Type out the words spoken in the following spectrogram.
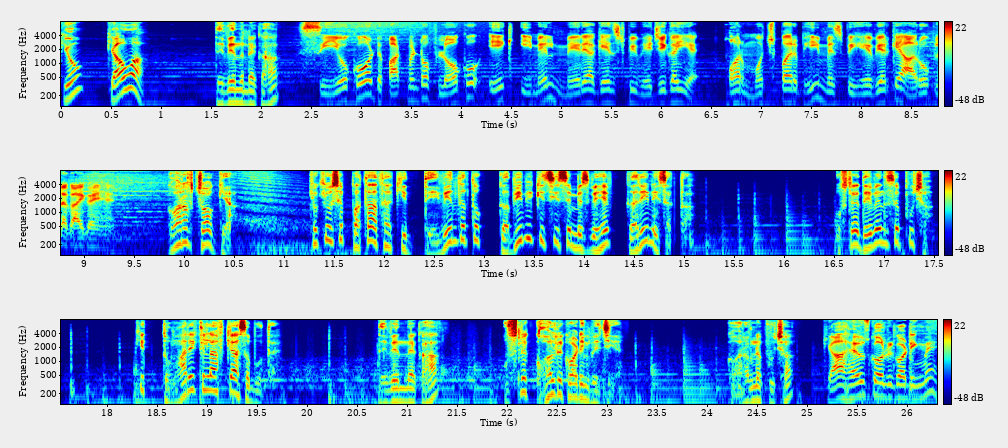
क्यों? क्या हुआ? देवेंद्र ने कहा सीईओ को डिपार्टमेंट ऑफ़ लॉ को एक ईमेल मेरे अगेंस्ट भी भेजी गई है और मुझ पर भी मिसबिहेवियर के आरोप लगाए गए हैं। गौरव चौक गया क्योंकि उसे पता था कि देवेंद्र तो कभी भी किसी से मिसबिहेव कर ही नहीं सकता। उसने देवेंद्र से पूछा कि तुम्हारे खिलाफ क्या सबूत है? देवेंद्र ने कहा उसने कॉल रिकॉर्डिंग भेजी है। गौरव ने पूछा क्या है उस कॉल रिकॉर्डिंग में?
